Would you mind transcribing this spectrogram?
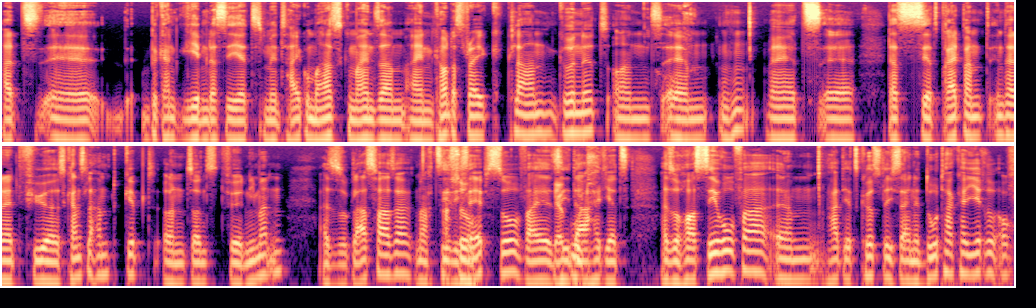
hat äh, bekannt gegeben, dass sie jetzt mit Heiko Maas gemeinsam einen Counter-Strike-Clan gründet und ähm, weil jetzt, äh, dass es jetzt Breitband-Internet für das Kanzleramt gibt und sonst für niemanden. Also so Glasfaser macht sie Ach sich so. selbst so, weil Ja, sie gut. da halt jetzt, also Horst Seehofer ähm, hat jetzt kürzlich seine Dota-Karriere auch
